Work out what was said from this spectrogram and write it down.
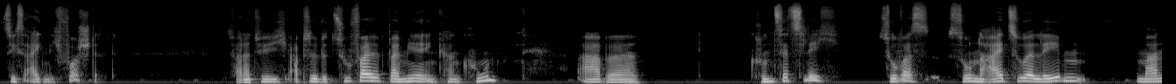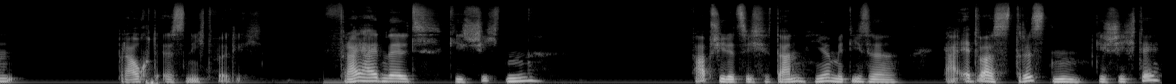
sich es eigentlich vorstellt. Es war natürlich absoluter Zufall bei mir in Cancun, aber grundsätzlich sowas so nahe zu erleben, man braucht es nicht wirklich. Freiheitenwelt Geschichten verabschiedet sich dann hier mit dieser ja, etwas tristen Geschichte,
